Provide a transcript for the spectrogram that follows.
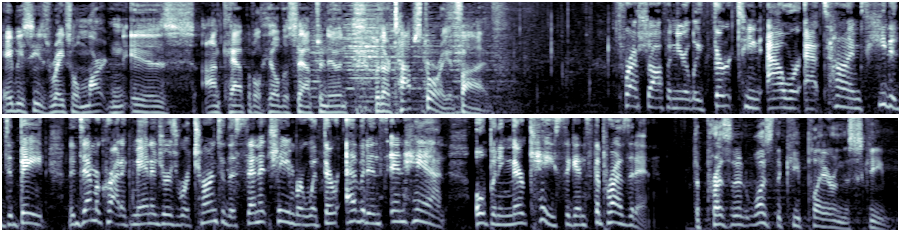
ABC's Rachel Martin is on Capitol Hill this afternoon with our top story at 5. Fresh off a nearly 13 hour, at times heated debate, the Democratic managers return to the Senate chamber with their evidence in hand, opening their case against the president. The president was the key player in the scheme.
